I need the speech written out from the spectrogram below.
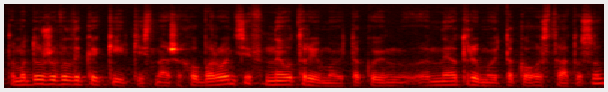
Тому дуже велика кількість наших оборонців не отримують, такої, не отримують такого статусу,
